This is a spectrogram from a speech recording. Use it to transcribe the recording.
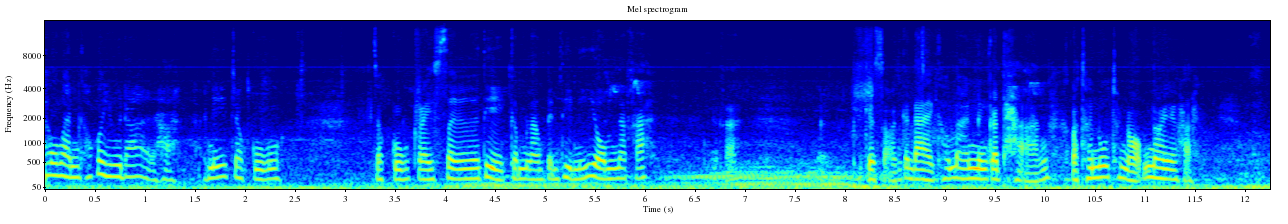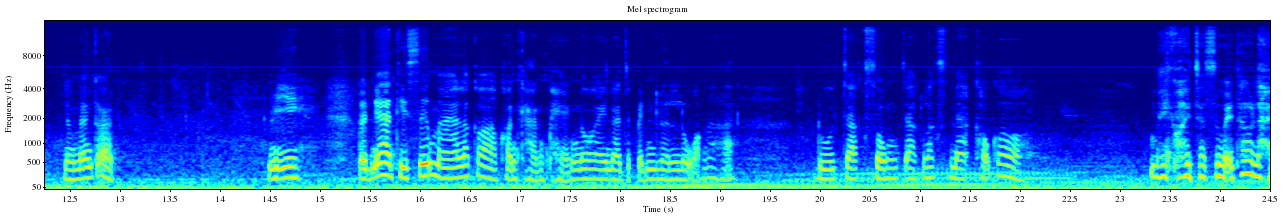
ทั้งวันเขาก็อยู่ได้ค่ะ อันนี้เจ้ากรุงเจากรุงไกรเซอร์ที่กำลังเป็นที่นิยมนะคะนะคะพี่เกสอนก็ได้เข้ามาหนึ่งกระถางก็ทนุถนอมหน่อยค่ะ ดังนั้นก็มีตัวเนี้ยที่ซื้อมาแล้วก็ค่อนข้างแพงหน่อยน่าจะเป็นเรือนหลวงนะคะ ดูจากทรงจากลักษณะเขาก็ไม่ค่อยจะสวยเท่าไหร่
